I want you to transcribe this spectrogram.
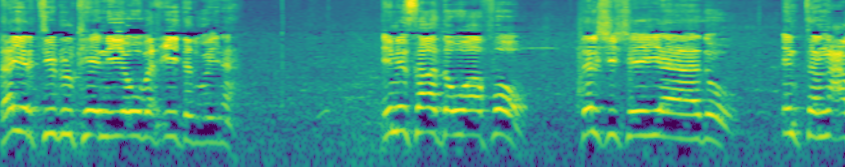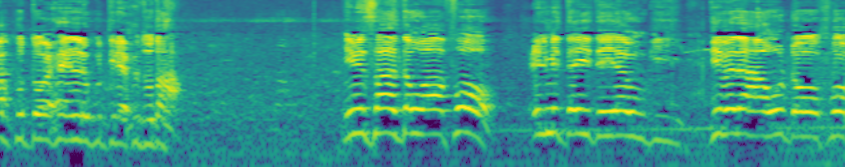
Daayartii dhulkeenni iyo ubaxii dadweynaha. Imisaa dawaafo dal shisheeye aado inta nacabku dooxeen lagu dilay xuduudaha. Imisaa dawaafo cilmi daydayawgii dibadaha u dhoofo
